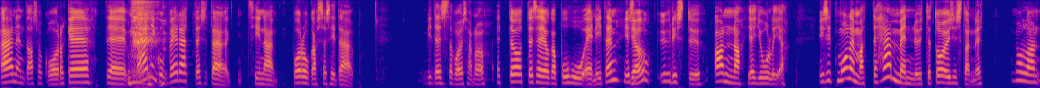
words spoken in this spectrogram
äänen taso korkea, te vähän niin kuin vedätte sitä siinä porukassa sitä, miten sitä voi sanoa, että te olette se, joka puhuu eniten. Ja sitten Joo. kun yhdistyy Anna ja Julia, niin sitten molemmat te hämmennyitte toisistanne, että me ollaan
